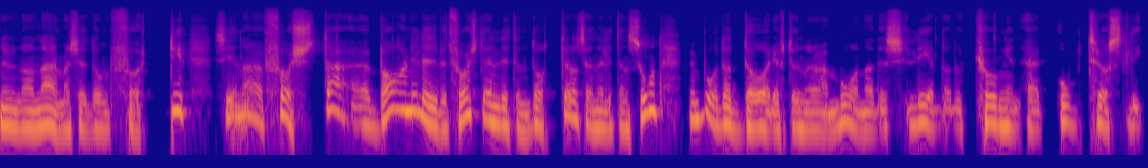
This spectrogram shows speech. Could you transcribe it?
nu när hon närmar sig de 40 sina första eh, barn i livet. Först en liten dotter och sen en liten son. Men båda dör efter några månaders levnad och kungen är otröstlig.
